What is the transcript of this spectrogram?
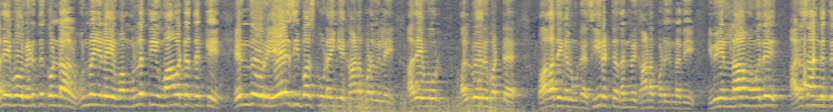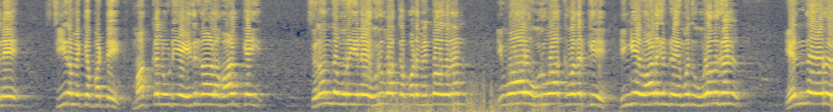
அதேபோல் எடுத்துக்கொண்டால் உண்மையிலே முல்லத்தீவு மாவட்டத்திற்கு எந்த ஒரு ஏசி பஸ் கூட இங்கே காணப்படவில்லை. அதேபோல் பல்வேறுபட்ட பாதைகள் உள்ள சீரற்ற தன்மை காணப்படுகின்றது. இவையெல்லாம் நமது அரசாங்கத்திலே சீரமைக்கப்பட்டு மக்களுடைய எதிர்கால வாழ்க்கை சிறந்த முறையிலே உருவாக்கப்படும் என்பதுடன் இவ்வாறு உருவாக்குவதற்கு இங்கே வாழுகின்ற எமது உறவுகள் எந்த ஒரு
